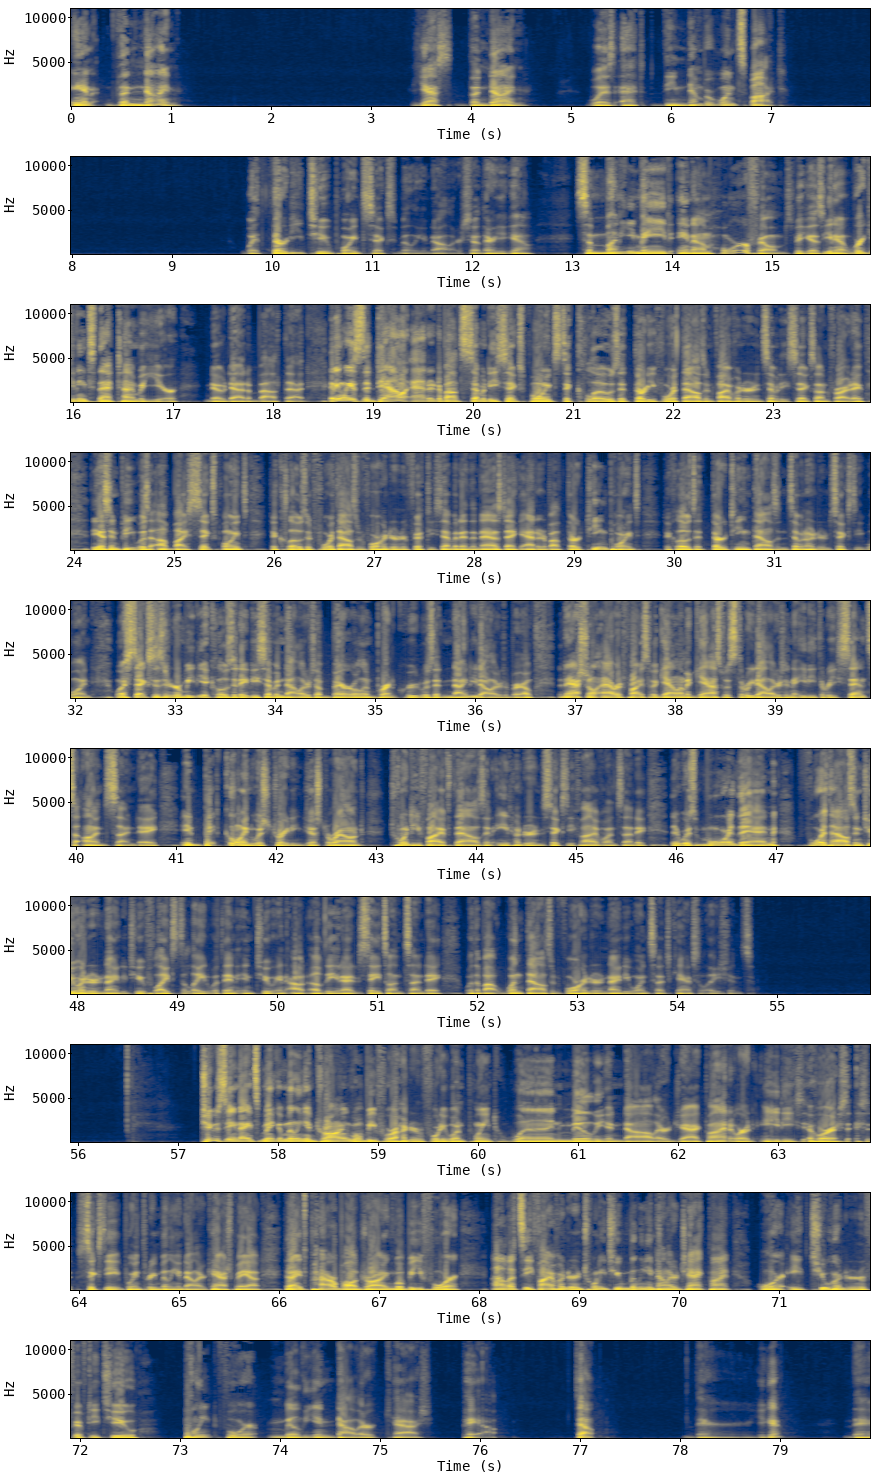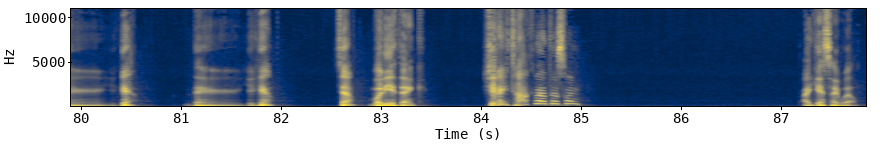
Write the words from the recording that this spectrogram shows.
And The Nun, yes, The Nun was at the number one spot with $32.6 million. So there you go. Some money made in um, horror films because, you know, we're getting to that time of year No doubt about that. Anyways, the Dow added about 76 points to close at 34,576 on Friday. The S&P was up by 6 points to close at 4,457 and the Nasdaq added about 13 points to close at 13,761. West Texas Intermediate closed at $87 a barrel and Brent crude was at $90 a barrel. The national average price of a gallon of gas was $3.83 on Sunday, and Bitcoin was trading just around 25,865 on Sunday. There was more than 4,292 flights delayed within, into, and out of the United States on Sunday, with about 1,491 such cancellations. Tuesday night's Mega Million drawing will be for $141.1 million jackpot or an 80 or 68.3 million dollar cash payout. Tonight's Powerball drawing will be for, uh, let's see, $522 million jackpot or a $252.4 million cash payout. So, there you go. There you go. There you go. So, what do you think? Should I talk about this one? I guess I will.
